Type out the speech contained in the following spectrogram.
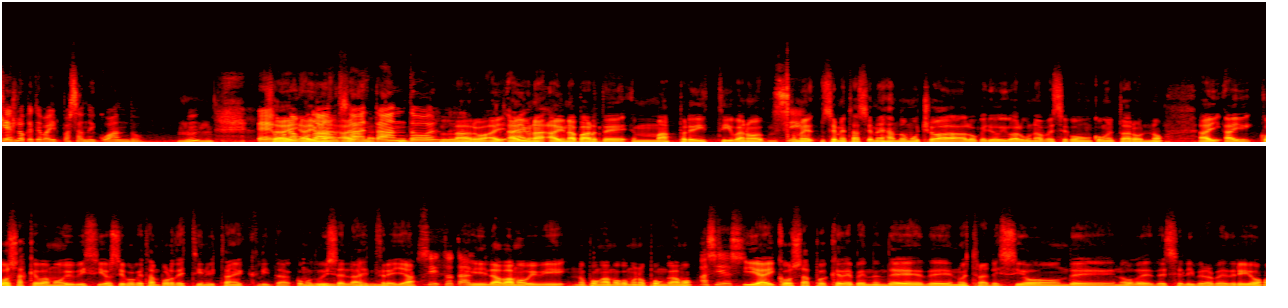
qué es lo que te va a ir pasando y cuándo. ¿M? Ujú. Eh, O sea, una hay- hay una- mudanza hay- en tanto. el- Claro, hay, hay, Claro. una, hay una parte más predictiva, ¿no? Sí. Me- se me está asemejando mucho a, lo que yo digo algunas veces con, con el tarot, ¿no? Hay, hay cosas que vamos a vivir sí o sí porque están por destino y están escritas, como tú dices, las estrellas, Sí, total. y las vamos a vivir, nos pongamos como nos pongamos. Así es. Y hay cosas pues que dependen de, de nuestra elección, de, ¿no? de, de ese libre albedrío.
